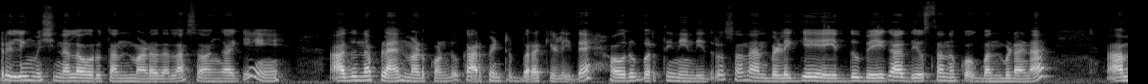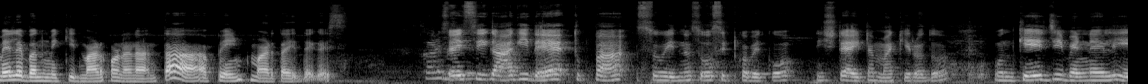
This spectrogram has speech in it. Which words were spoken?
ಡ್ರಿಲ್ಲಿಂಗ್ ಮಿಷಿನೆಲ್ಲ ಅವರು ತಂದು ಮಾಡೋದಲ್ಲ. ಸೊ ಹಂಗಾಗಿ ಅದನ್ನು ಪ್ಲ್ಯಾನ್ ಮಾಡಿಕೊಂಡು ಕಾರ್ಪೆಂಟ್ರಿಗೆ ಬರೋಕ್ಕೆ ಹೇಳಿದ್ದೆ. ಅವರು ಬರ್ತೀನಿ ಎಂದಿದ್ರು ಸೊ ನಾನು ಬೆಳಗ್ಗೆ ಎದ್ದು ಬೇಗ ದೇವಸ್ಥಾನಕ್ಕೆ ಹೋಗಿ ಬಂದುಬಿಡೋಣ. ಆಮೇಲೆ ಬಂದು ಮಿಕ್ಕಿದ್ದು ಮಾಡ್ಕೊಳೋಣ ಅಂತ ಪೇಂಟ್ ಮಾಡ್ತಾ ಇದ್ದೆ ಗೈಸ್ ಗೈಸ್ ಈಗ ಆಗಿದೆ ತುಪ್ಪ. ಸೊ ಇದನ್ನ ಸೋಸಿಟ್ಕೋಬೇಕು ಇಷ್ಟೇ ಐಟಮ್ ಹಾಕಿರೋದು. ಒಂದು ಕೆ ಜಿ ಬೆಣ್ಣೆಯಲ್ಲಿ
